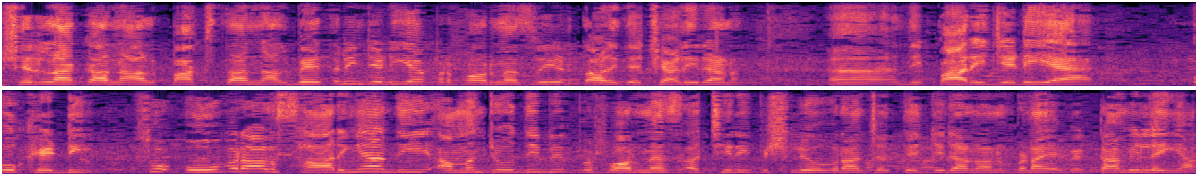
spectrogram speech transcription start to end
ਸ਼੍ਰੀਲੰਕਾ ਨਾਲ, ਪਾਕਿਸਤਾਨ ਨਾਲ ਬਿਹਤਰੀਨ ਜਿਹੜੀ ਹੈ ਪਰਫਾਰਮੈਂਸ ਰਹੀ 48 ਤੇ 46 ਰਨ। ਦੀ ਪਾਰੀ ਜਿਹੜੀ ਹੈ, ਉਹ ਖੇਡੀ। ਸੋ ਓਵਰਆਲ ਸਾਰੀਆਂ ਦੀ ਅਮਨਜੋਤ ਦੀ ਵੀ ਪਰਫਾਰਮੈਂਸ ਅੱਛੀ ਰਹੀ ਪਿਛਲੇ ਓਵਰਾਂ 'ਚ, ਤੇਜ਼ੀ ਨਾਲ ਰਨ ਬਣਾਏ ਵਿਕਟਾਂ ਵੀ ਲਈਆਂ।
